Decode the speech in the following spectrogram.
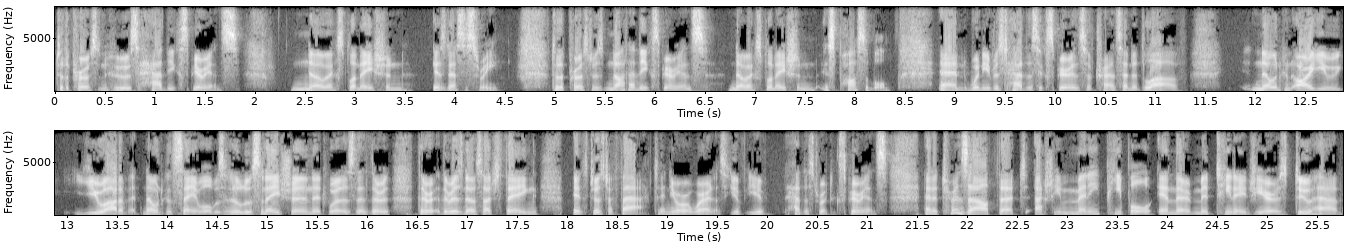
to the person who's had the experience, no explanation is necessary. To the person who's not had the experience, no explanation is possible. And when you've just had this experience of transcendent love, no one can argue you out of it. No one can say, well, it was a hallucination. It was there, there, there is no such thing. It's just a fact in your awareness. You've, you've had this direct experience. And it turns out that actually many people in their mid teenage years do have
